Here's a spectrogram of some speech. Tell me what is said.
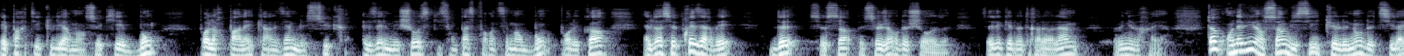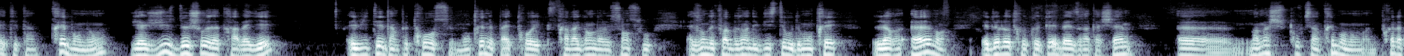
et particulièrement ce qui est bon pour leur parler, car elles aiment le sucre, elles aiment les choses qui ne sont pas forcément bons pour le corps. Elles doivent se préserver de ce, genre de choses. C'est le Donc, on a vu ensemble ici que le nom de Tzila était un très bon nom. Il y a juste deux choses à travailler. Éviter d'un peu trop se montrer, ne pas être trop extravagant dans le sens où elles ont des fois besoin d'exister ou de montrer leur œuvre. Et de l'autre côté, Bezrat Hashem, euh, Maman, je trouve que c'est un très bon nom. Après la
